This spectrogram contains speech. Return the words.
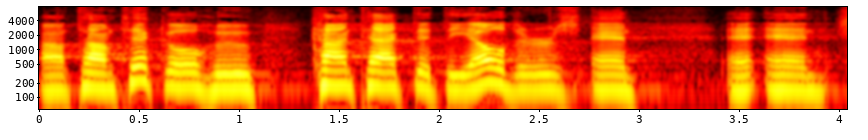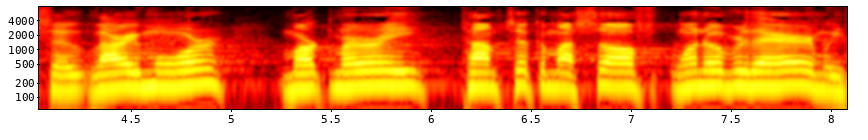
uh, Tom Tickle, who contacted the elders, and, and, and so Larry Moore, Mark Murray, Tom Tickle, myself went over there, and we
